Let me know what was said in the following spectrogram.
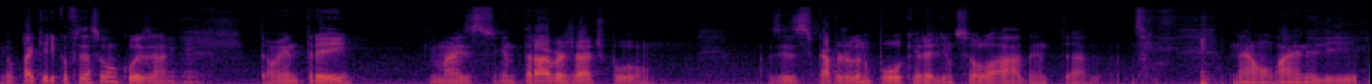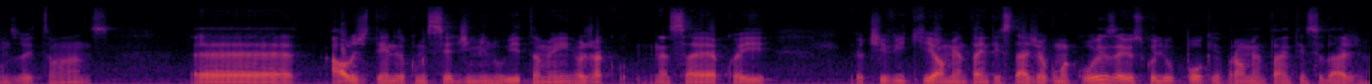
meu pai queria que eu fizesse alguma coisa, né? Uhum. Então eu entrei, mas entrava já, tipo. Às vezes ficava jogando pôquer ali no celular, dentro da, né, online ali, com 18 anos. É, aula de tênis eu comecei a diminuir também. Eu já, nessa época aí, eu tive que aumentar a intensidade de alguma coisa, aí eu escolhi o poker para aumentar a intensidade. Né?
